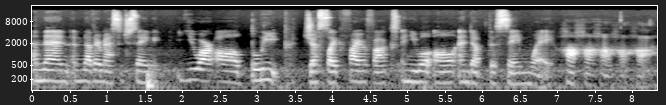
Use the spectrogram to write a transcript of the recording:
And then another message saying, You are all bleep, just like Firefox, and you will all end up the same way. Ha ha ha ha ha.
